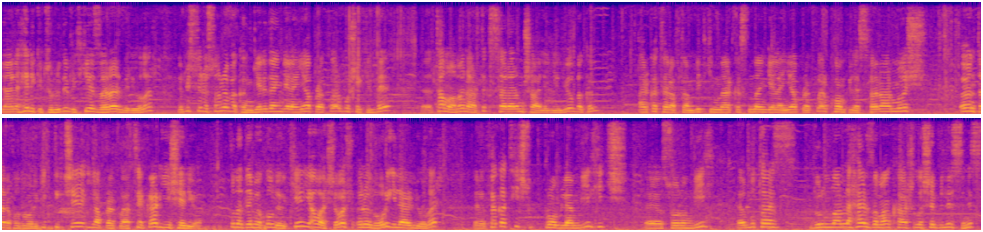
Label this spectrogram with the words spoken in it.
Yani her iki türlü de bitkiye zarar veriyorlar. E, bir süre sonra bakın geriden gelen yapraklar bu şekilde e, tamamen artık sararmış hale geliyor. Bakın arka taraftan bitkinin arkasından gelen yapraklar komple sararmış. Ön tarafa doğru gittikçe yapraklar tekrar yeşeriyor. Bu da demek oluyor ki yavaş yavaş öne doğru ilerliyorlar. E, fakat hiç problem değil, hiç e, sorun değil. E, bu tarz durumlarla her zaman karşılaşabilirsiniz.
